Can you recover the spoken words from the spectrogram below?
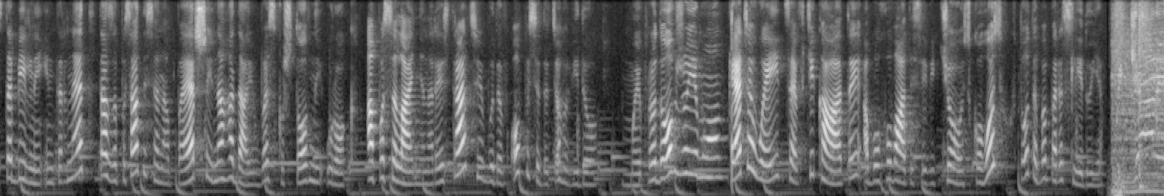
стабільний інтернет та записатися на перший, нагадаю, безкоштовний урок. А посилання на реєстрацію буде в описі до цього відео. Ми продовжуємо. Get away – це втікати або ховатися від чогось когось, хто тебе переслідує. We gotta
